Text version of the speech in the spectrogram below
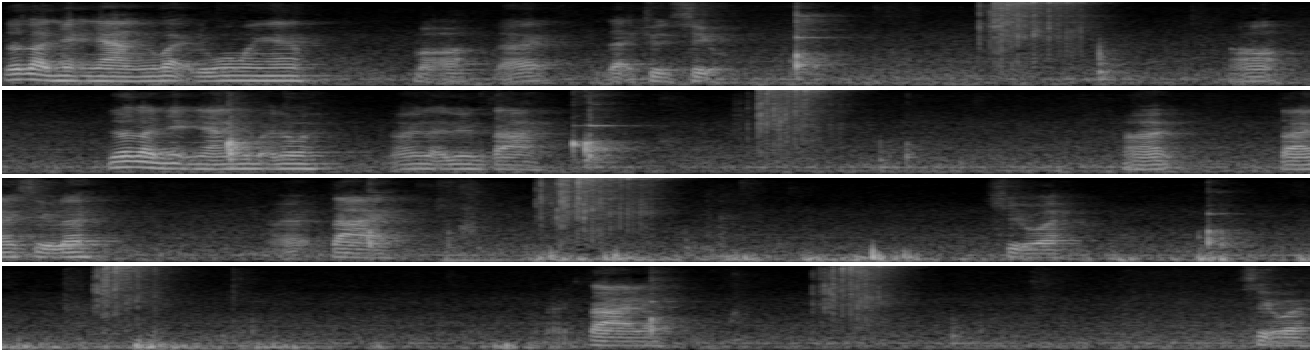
Rất là nhẹ nhàng như vậy đúng không anh em? Mở đấy lại chuyển xỉu. Đó. Rất là nhẹ nhàng như vậy thôi. Đấy lại lên tài. Đấy tài xỉu đây. Đấy, tài. Xỉu này tài này. Xỉu này.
